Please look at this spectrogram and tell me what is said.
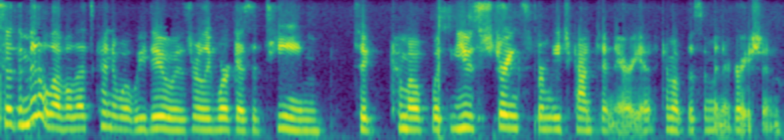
So at the middle level, that's kind of what we do is really work as a team to come up with use strengths from each content area to come up with some integration.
